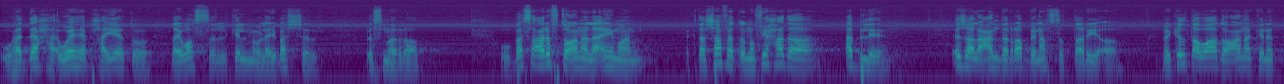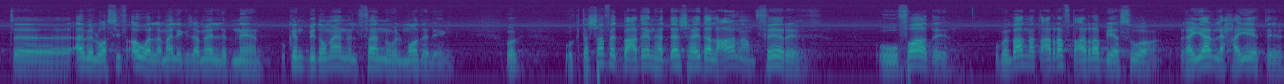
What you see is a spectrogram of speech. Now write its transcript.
وهدا واهب حياته ليوصل الكلمة وليبشر باسم الرب. وبس عرفته أنا لأيمن اكتشفت إنه في حدا قبلي اجى لعند الرب بنفس الطريقة. بكل تواضع أنا كنت آه، قبل وصيف أول لملك جمال لبنان وكنت بدومين الفن والموديلينج. واكتشفت بعدين قديش هيدا العالم فارغ وفاضي. ومن بعد ما تعرفت على الرب يسوع غير لي حياتي.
